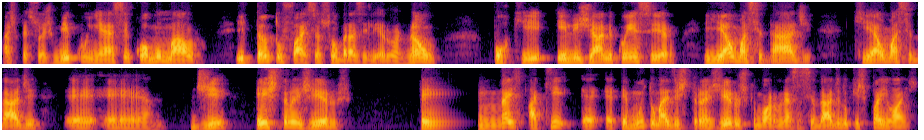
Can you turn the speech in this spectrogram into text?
As pessoas me conhecem como Mauro. E tanto faz se eu sou brasileiro ou não, porque eles já me conheceram. E é uma cidade que é uma cidade é, é, de estrangeiros. Tem mais aqui é, é, tem muito mais estrangeiros que moram nessa cidade do que espanhóis.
